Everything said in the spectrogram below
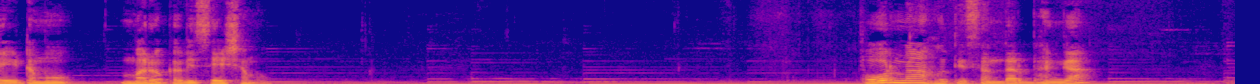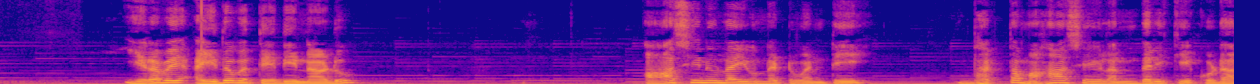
చేయటము మరొక విశేషము. పూర్ణాహుతి సందర్భంగా ఇరవై ఐదవ తేదీ నాడు ఆశీనులై ఉన్నటువంటి భక్త మహాశయులందరికీ కూడా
